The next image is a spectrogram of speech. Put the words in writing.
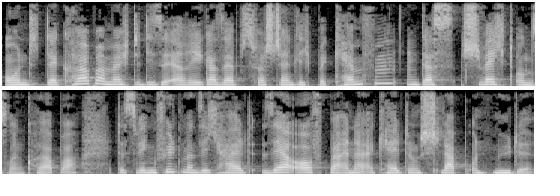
und der Körper möchte diese Erreger selbstverständlich bekämpfen und das schwächt unseren Körper. Deswegen fühlt man sich halt sehr oft bei einer Erkältung schlapp und müde.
